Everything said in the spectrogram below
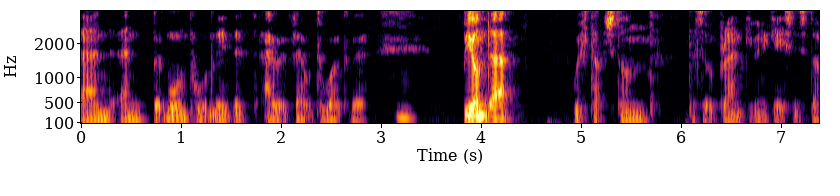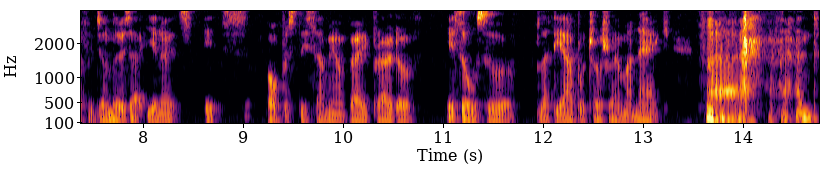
and and but more importantly, that how it felt to work there. Mm. Beyond that, we've touched on the sort of brand communication stuff at John Lewis, you know, it's it's obviously something I'm very proud of. It's also a bloody albatross around my neck, uh, and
